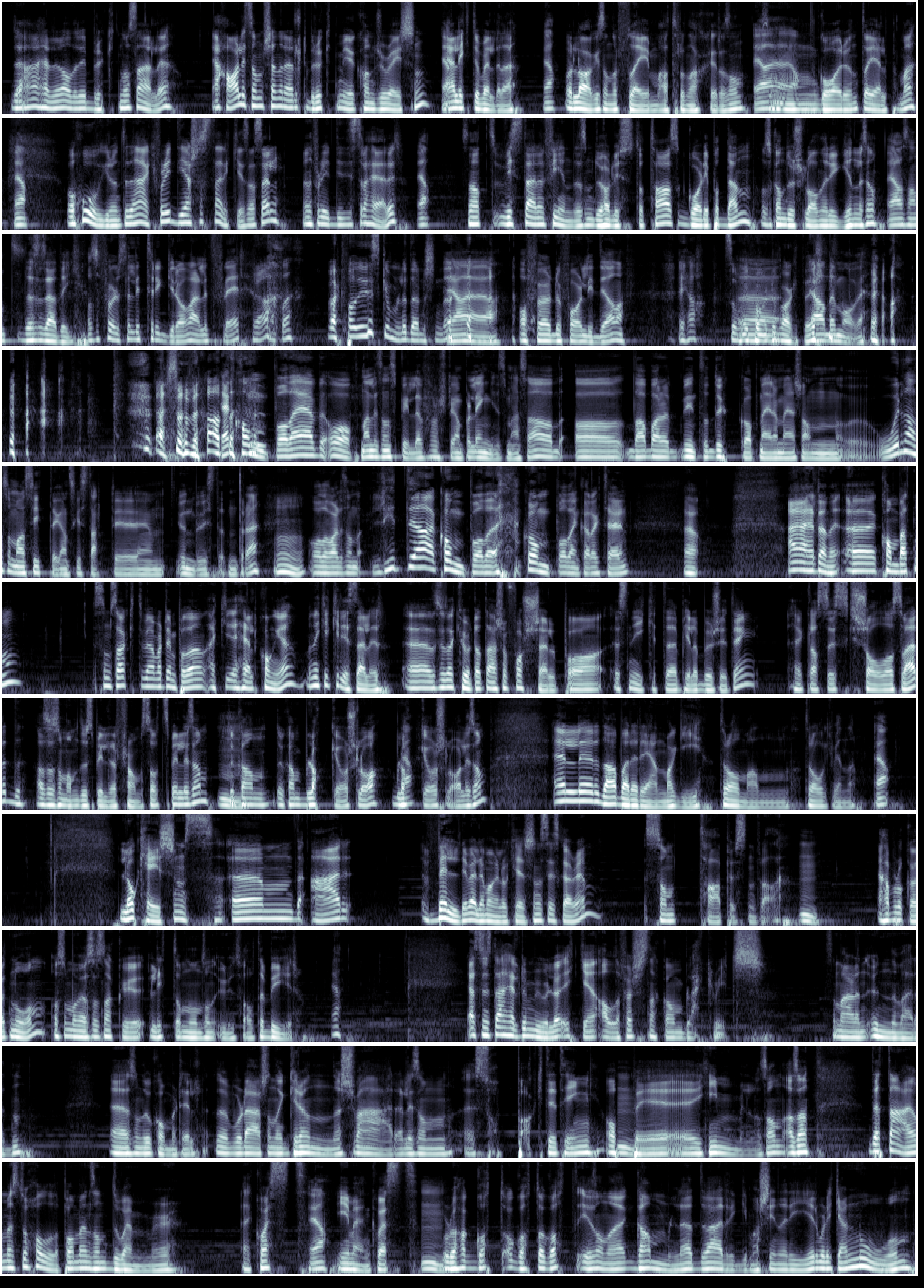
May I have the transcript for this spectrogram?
Det har jeg heller aldri brukt noe særlig. Jeg har liksom generelt brukt mye conjuration. Ja. Jeg likte jo veldig det. Ja. Å lage sånne flame-atronacher og sånn, Ja, ja, ja. som går rundt og hjelper meg. Ja. Og hovedgrunnen til det er ikke fordi de er så sterke i seg selv, men fordi de distraherer. Ja. Sånn at hvis det er en fiende som du har lyst til å ta, så går de på den, og så kan du slå den i ryggen, liksom. Ja, sant. Det syns jeg er digg. Og så føles det litt tryggere å være litt flere. Ja. I hvert fall i de skumle dungeonene. Ja, ja, ja. Og før du får Lydia, da. Ja, som vi kommer Eh, tilbake til. Ja, det må vi. Det er så bra Jeg kom på det, jeg åpna liksom spillet for første gang på lenge, som jeg sa, og, og da bare begynte å dukke opp mer og mer sånn ord da, som har sittet ganske sterkt i underbevisstheten, tror jeg. mm. Og det var litt sånn Lydia! Kom på det! Kom på den karakteren. Ja. Jeg er helt enig. Uh, combaten, som sagt, vi har vært inne på det, er ikke helt konge, men ikke krise heller. Uh, jeg synes det er kult at det er så forskjell på snikete pil- og bueskyting. Eh, Klassisk skjold og sverd, altså som om du spiller et FromSoft-spill. liksom du, Mm. kan, du kan blokke og slå, blokke og slå, liksom. Eller da bare ren magi. Trollmann, trollkvinne. Ja. Locations. Um, det er veldig veldig mange locations i Skyrim som tar pusten fra deg. Mm. Jeg har plukka ut noen, og så må vi også snakke litt om noen sånn utvalgte byer. Ja. Jeg syns det er helt umulig å ikke aller først snakke om Blackreach, som er den underverden eh, som du kommer til. Hvor det er sånne grønne, svære, liksom eh, soppaktige ting oppe i eh, himmelen og sånn. Altså, dette er jo mens du holder på med en sånn Dwemer-quest Ja. i Main Quest. Mm. Hvor du har gått og gått og gått i sånne gamle dvergmaskinerier hvor det ikke er noen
